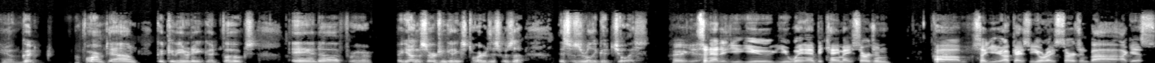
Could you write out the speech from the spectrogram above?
you know, good farm town, good community, good folks, and uh, for a young surgeon getting started, this was a this was a really good choice. Very good. So now, did you you you went and became a surgeon? Correct. Um, so you okay? So you were a surgeon by, I guess,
